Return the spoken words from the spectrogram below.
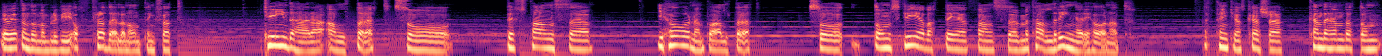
Jag vet inte om de blev offrade eller någonting för att kring det här altaret så det fanns eh, i hörnen på altaret så de skrev att det fanns eh, metallringar i hörnet. Jag tänker att kanske kan det hända att, de,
